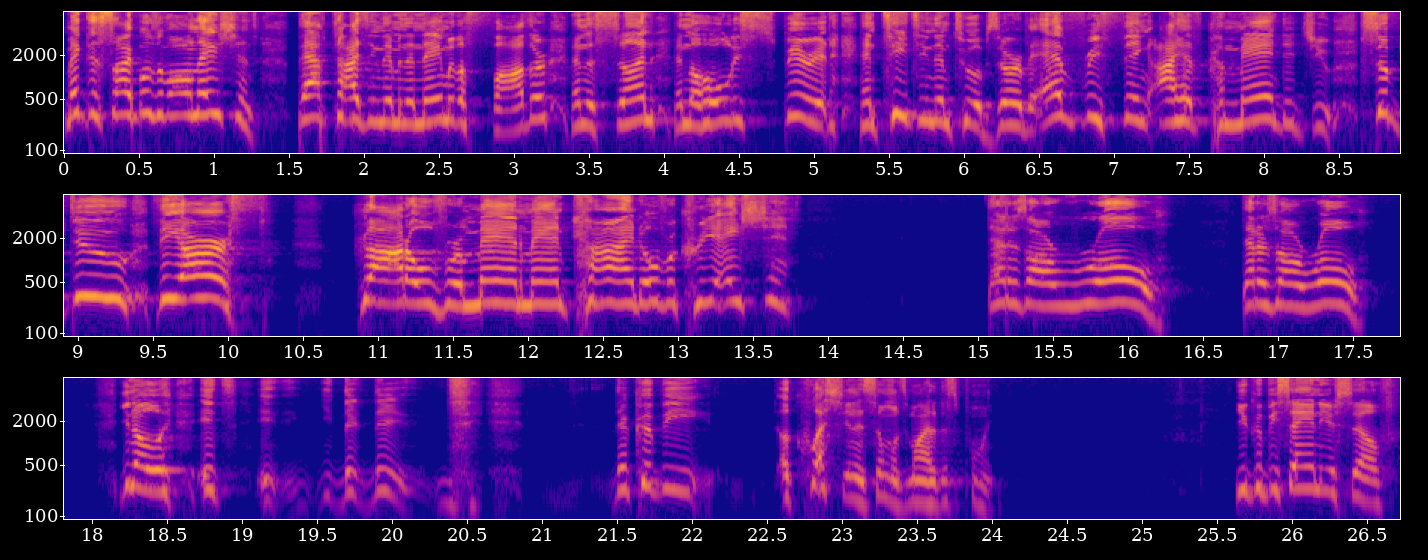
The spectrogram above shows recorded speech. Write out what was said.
Make disciples of all nations, baptizing them in the name of the Father and the Son and the Holy Spirit, and teaching them to observe everything I have commanded you. Subdue the earth, God over man, mankind over creation. That is our role. That is our role. You know, it's it, there, there, there could be a question in someone's mind at this point. You could be saying to yourself,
